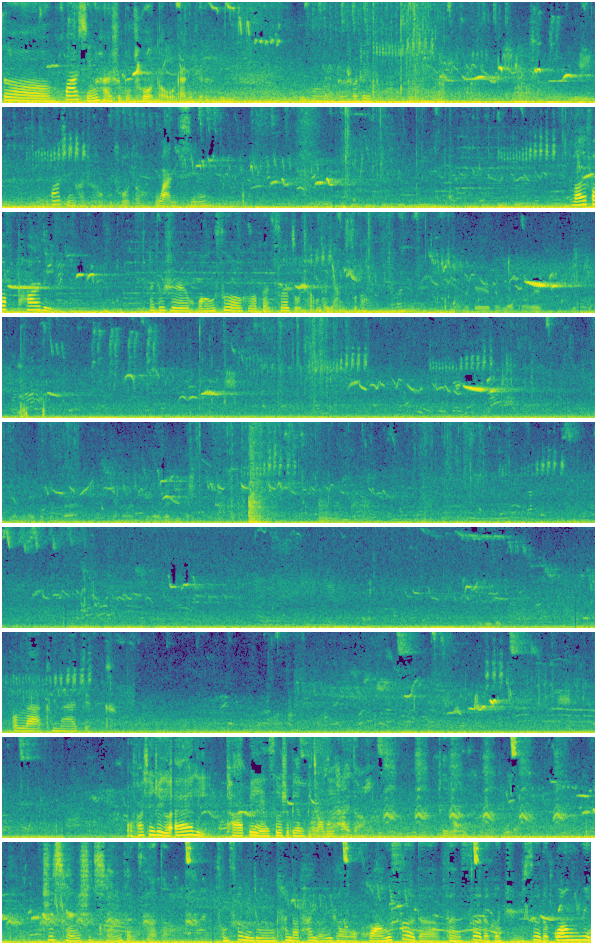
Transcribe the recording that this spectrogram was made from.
的花型还是不错的，我感觉。嗯，比如说这朵，花型还是很不错的，碗型。Life of Party，那就是黄色和粉色组成的颜色。Black Magic。我发现这个艾莉，它变颜色是变比较厉害的。这种之前是浅粉色的，从侧面就能看到它有一种黄色的、粉色的和橘色的光晕。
